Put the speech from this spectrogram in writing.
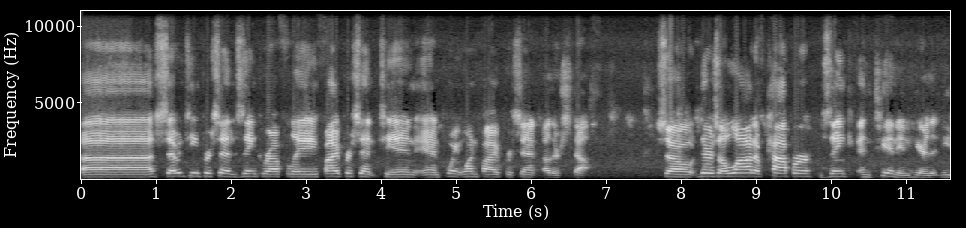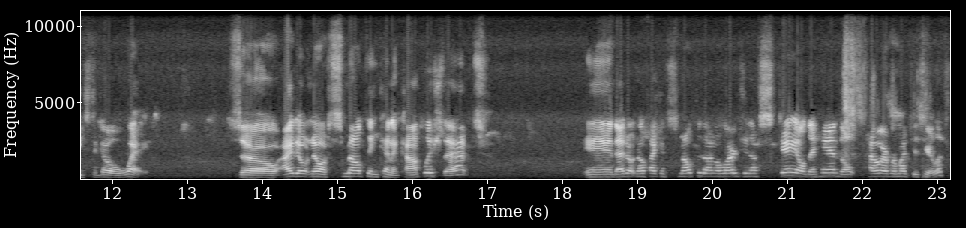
17% uh, zinc roughly, 5% tin, and 0.15% other stuff. So there's a lot of copper, zinc, and tin in here that needs to go away. So I don't know if smelting can accomplish that. And I don't know if I can smelt it on a large enough scale to handle however much is here. Let's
